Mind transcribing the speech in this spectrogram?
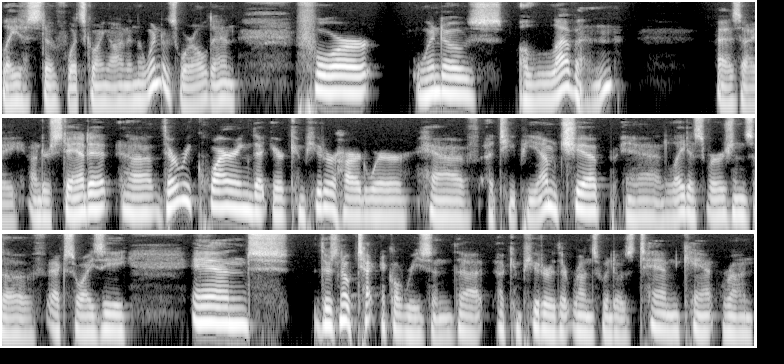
latest of what's going on in the Windows world. And for Windows 11, as I understand it, uh, they're requiring that your computer hardware have a TPM chip and latest versions of XYZ. And there's no technical reason that a computer that runs Windows 10 can't run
